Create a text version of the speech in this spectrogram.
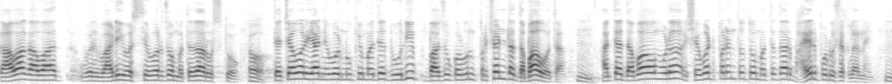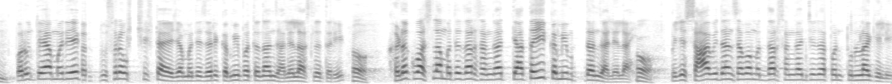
गावागावात वाडी वस्तीवर जो मतदार असतो हो. त्याच्यावर या निवडणुकीमध्ये दोन्ही बाजूकडून प्रचंड दबाव होता. आणि त्या दबावामुळं शेवटपर्यंत तो मतदार बाहेर पडू शकला नाही. परंतु यामध्ये एक दुसरं वैशिष्ट्य आहे ज्यामध्ये जरी कमी मतदान झालेलं असलं तरी हो. खडकवासला मतदारसंघात त्यातही कमी मतदान झालेलं आहे. हो. म्हणजे सहा विधानसभा मतदारसंघांची जर आपण तुलना केली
